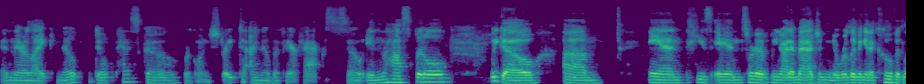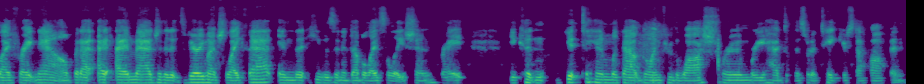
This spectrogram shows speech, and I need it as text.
And they're like, nope, don't pass go. We're going straight to Inova Fairfax. So in the hospital we go. Um, and he's in sort of, you know, I'd imagine, you know, we're living in a COVID life right now, but I, I, I imagine that it's very much like that in that he was in a double isolation, right? You couldn't get to him without going through the washroom where you had to sort of take your stuff off and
